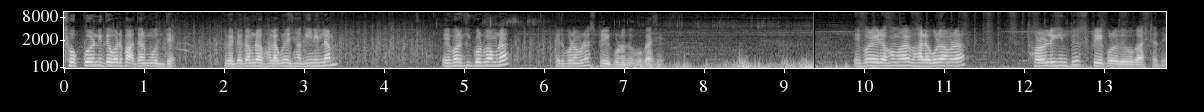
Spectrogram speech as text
শোক করে নিতে পারে পাতার মধ্যে। তো এটাকে আমরা ভালো করে ঝাঁকিয়ে নিলাম। এরপর কি করব আমরা? এরপর আমরা স্প্রে করে দেবো গাছে। এরপর এরকমভাবে ভালো করে আমরা থরলি কিন্তু স্প্রে করে দেবো গাছটাতে।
